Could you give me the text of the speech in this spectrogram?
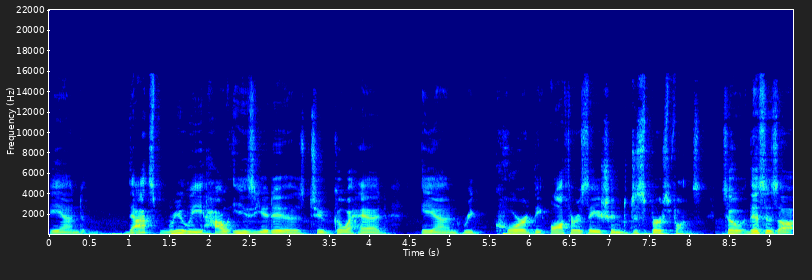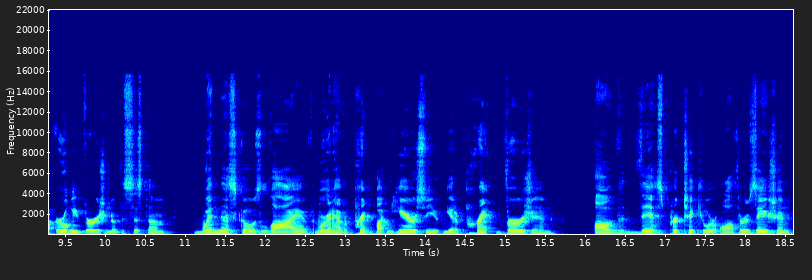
And that's really how easy it is to go ahead and record the authorization to disperse funds. So this is an early version of the system. When this goes live, we're going to have a print button here so you can get a print version of this particular authorization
